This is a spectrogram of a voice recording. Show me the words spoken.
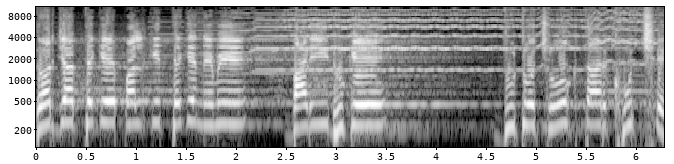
দরজার থেকে পালকির থেকে নেমে বাড়ি ঢুকে দুটো চোখ তার খুঁজছে।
